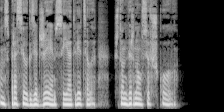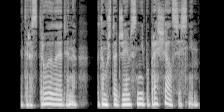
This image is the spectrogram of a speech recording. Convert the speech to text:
Он спросил, где Джеймс, и я ответила, что он вернулся в школу. Это расстроило Эдвина, потому что Джеймс не попрощался с ним.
